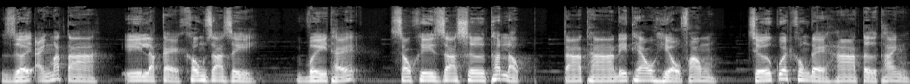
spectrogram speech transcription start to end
Dưới ánh mắt ta, Y là kẻ không ra gì. Vì thế, sau khi gia sư thất lộc Ta thà đi theo Hiểu Phong Chứ quyết không để Hà Tử Thanh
